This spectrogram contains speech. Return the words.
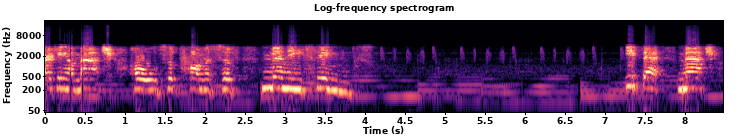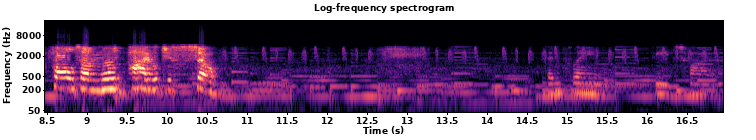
Striking a match holds the promise of many things. If that match falls on wood pile just so, then flame feeds fire.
